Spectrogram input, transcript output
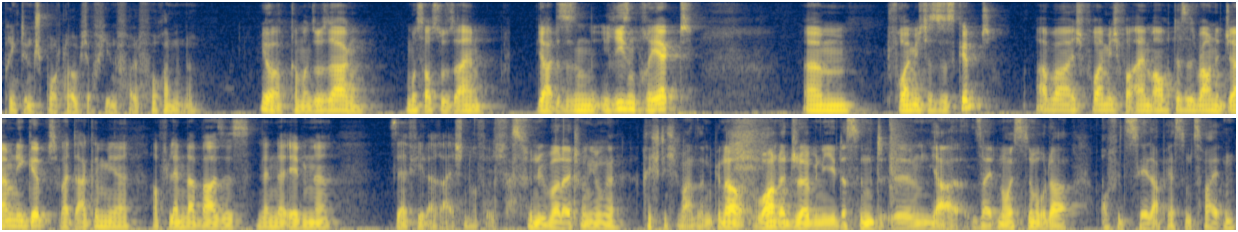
bringt den Sport, glaube ich, auf jeden Fall voran. Ne? Ja, kann man so sagen. Muss auch so sein. Ja, das ist ein Riesenprojekt. Ähm, ich freue mich, dass es es gibt, aber ich freue mich vor allem auch, dass es Round in Germany gibt, weil da können wir auf Länderbasis, Länderebene sehr viel erreichen, hoffe ich. Was für eine Überleitung, Junge. Richtig Wahnsinn, genau. Roundnet Germany, das sind ähm, ja seit neuestem oder offiziell ab erst im zweiten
